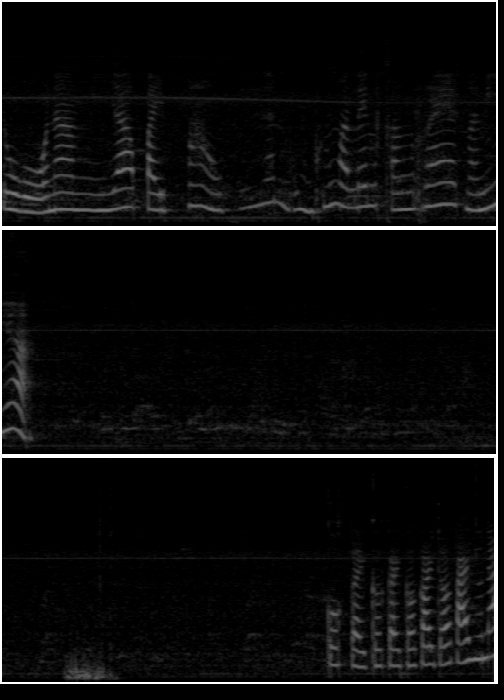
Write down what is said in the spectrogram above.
โอ้โหนามียากไปเปล่าเพื่อนผมเพิ่งมาเล่นครั้งแรกนะเนี่ยก็ไก่ก็ไก่ก็ไก่ก็ไก่อยู่ไหน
